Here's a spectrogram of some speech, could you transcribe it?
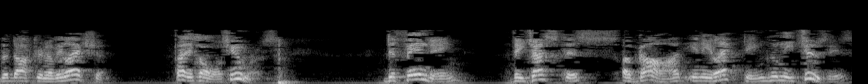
the doctrine of election. That is almost humorous defending the justice of God in electing whom he chooses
